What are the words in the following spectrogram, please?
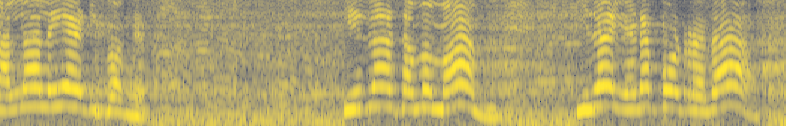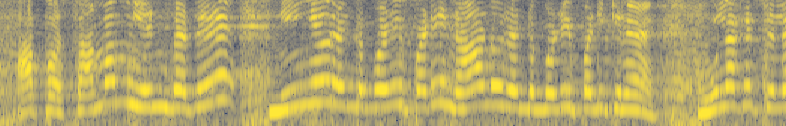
கல்லாலேயே அடிப்பாங்க. இதுதான் சமமா? இதான் எடை போடுறதா? அப்போ சமம் என்பது நீயும் ரெண்டு மொழி படி நானும் ரெண்டு மொழி படிக்கிறேன். உலகத்தில்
